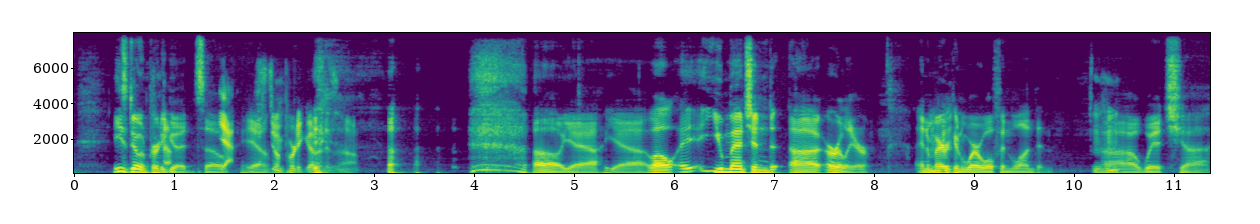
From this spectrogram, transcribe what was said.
he's doing pretty good. So yeah, yeah. he's doing pretty good on his own. Oh yeah, yeah. Well, eh, you mentioned uh, earlier an American Werewolf in London, uh, which, uh,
